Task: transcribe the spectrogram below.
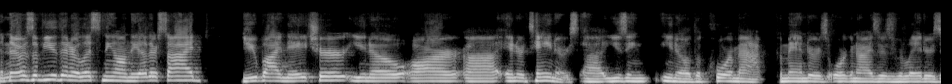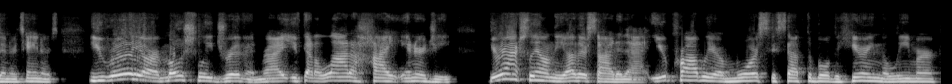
And those of you that are listening on the other side, you by nature, you know, are uh, entertainers uh, using, you know, the core map, commanders, organizers, relators, entertainers. You really are emotionally driven, right? You've got a lot of high energy. You're actually on the other side of that. You probably are more susceptible to hearing the leemer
